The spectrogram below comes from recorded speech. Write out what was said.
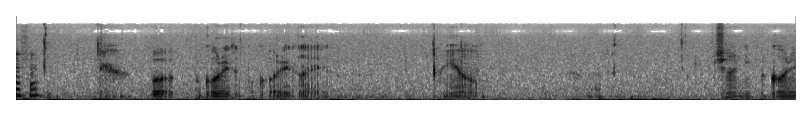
Pokori pokori Yo. Chani pokori.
